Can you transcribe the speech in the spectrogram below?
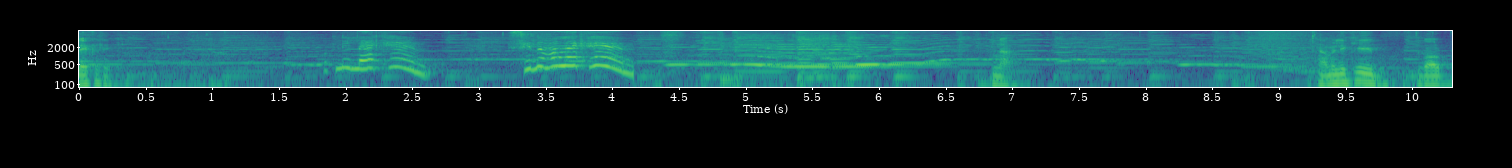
লেখালেখি আপনি লেখেন সিনেমা লেখেন? না। আমি লিখি গল্প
